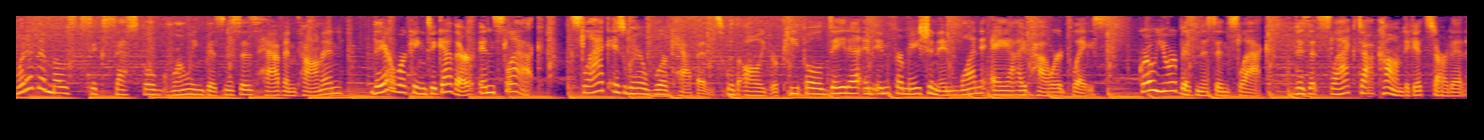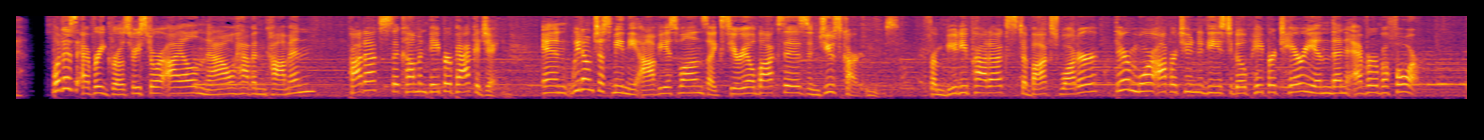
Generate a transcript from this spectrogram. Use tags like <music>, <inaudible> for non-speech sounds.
What do the most successful growing businesses have in common? They're working together in Slack. Slack is where work happens with all your people, data, and information in one AI powered place. Grow your business in Slack. Visit slack.com to get started. What does every grocery store aisle now have in common? Products that come in paper packaging. And we don't just mean the obvious ones like cereal boxes and juice cartons. From beauty products to boxed water, there are more opportunities to go papertarian than ever before.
